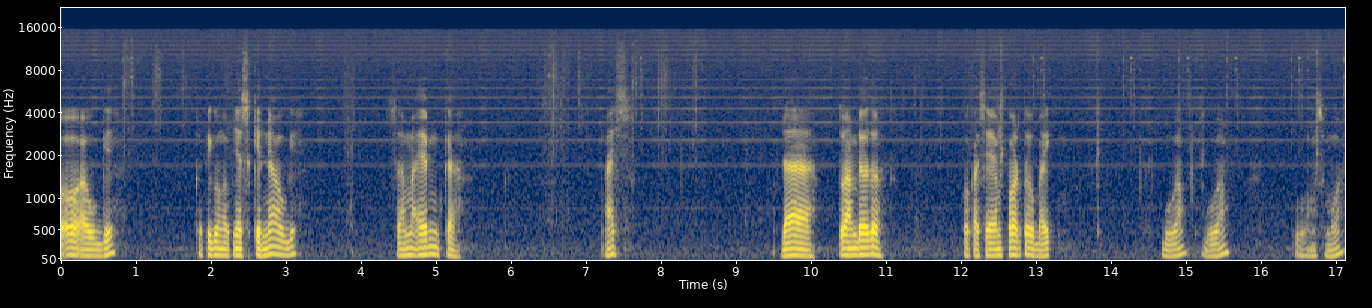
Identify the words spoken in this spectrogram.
Oh, AUG. Tapi gue nggak punya skinnya AUG. Sama MK. Nice. Udah, tuh ambil tuh. Gue kasih impor tuh, baik. Buang, buang. Buang semua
